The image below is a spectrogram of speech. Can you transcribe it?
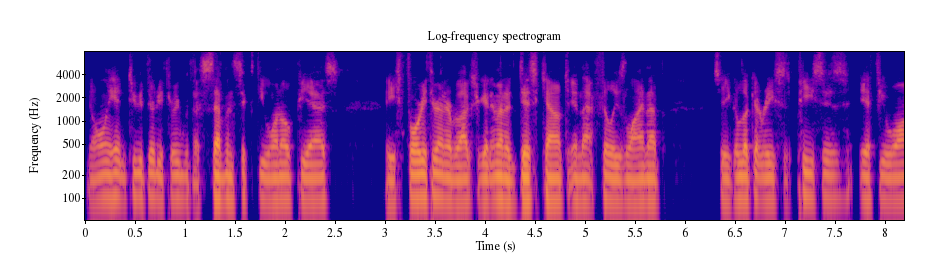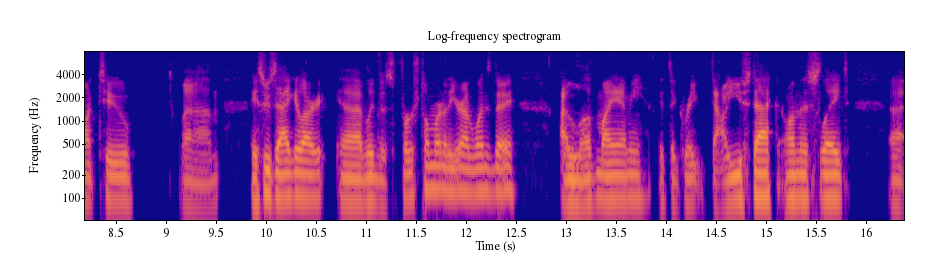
You know, only hitting 233 with a 761 OPS. He's 4,300 bucks. You're getting him at a discount in that Phillies lineup. So you can look at Reese's pieces if you want to. Um, Jesus Aguilar, uh, I believe his first home run of the year on Wednesday. I love Miami. It's a great value stack on this slate. Uh,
